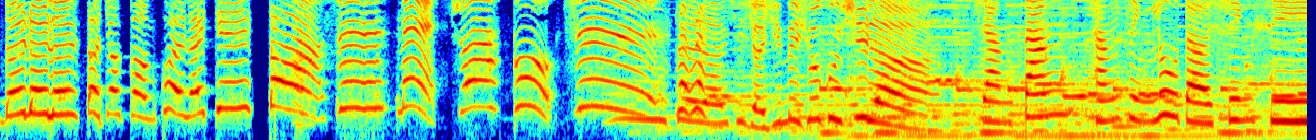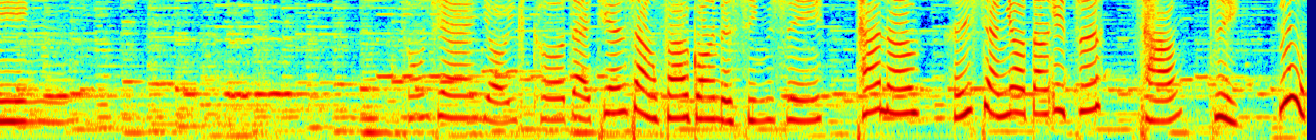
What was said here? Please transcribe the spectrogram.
来来来，大家赶快来听大师妹说故事。当然是小师妹说故事啦。想当长颈鹿的星星。从前有一颗在天上发光的星星，它呢很想要当一只长颈鹿。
